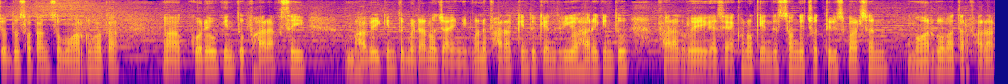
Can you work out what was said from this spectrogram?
চোদ্দ শতাংশ মহার্ঘ ভাতা করেও কিন্তু ফারাক সেই ভাবেই কিন্তু মেটানো যায়নি। মানে ফারাক কিন্তু কেন্দ্রীয় হারে কিন্তু ফারাক রয়ে গেছে। এখনও কেন্দ্রের সঙ্গে ছত্রিশ পার্সেন্ট মহার্ঘ ভাতার ফারাক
